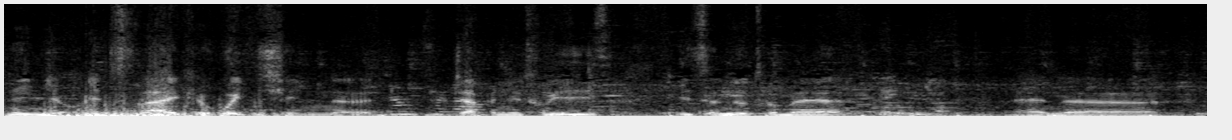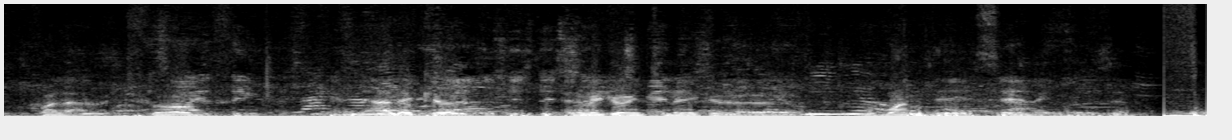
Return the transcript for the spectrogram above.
Nino. It's like a witch in uh, Japanese. We, it's a Outremer. And uh, voilà, Schwab and Hanneke. And we're going to make a, a one-day sailing with them.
